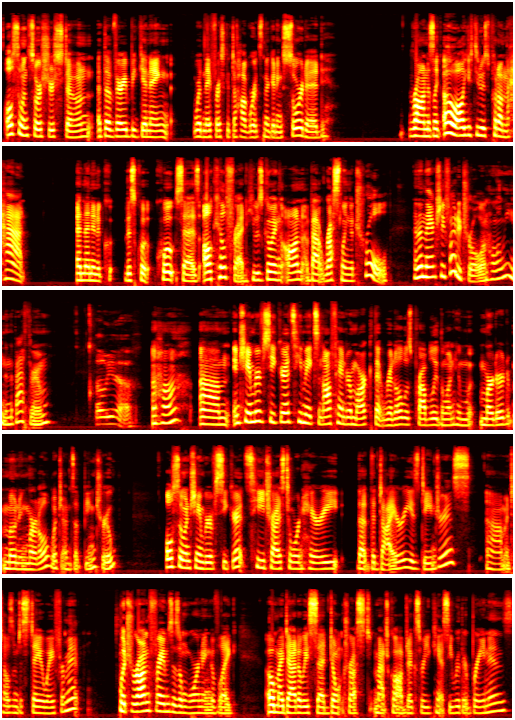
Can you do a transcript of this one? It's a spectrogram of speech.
Also in Sorcerer's Stone, at the very beginning, when they first get to Hogwarts and they're getting sorted, Ron is like, "Oh, all you have to do is put on the hat." And then in a this quote quote says, "I'll kill Fred. He was going on about wrestling a troll." And then they actually fight a troll on Halloween in the bathroom. Oh yeah. Uh huh. Um, in Chamber of Secrets, he makes an offhand remark that Riddle was probably the one who m- murdered Moaning Myrtle, which ends up being true. Also, in Chamber of Secrets, he tries to warn Harry that the diary is dangerous um, and tells him to stay away from it, which Ron frames as a warning of like, oh, my dad always said don't trust magical objects where you can't see where their brain is.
